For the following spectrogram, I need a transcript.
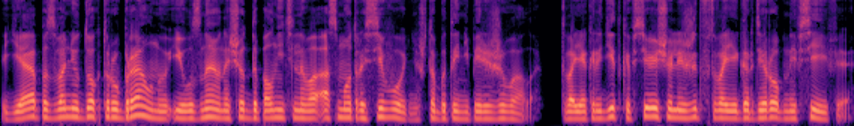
Я позвоню доктору Брауну и узнаю насчет дополнительного осмотра сегодня, чтобы ты не переживала. Твоя кредитка все еще лежит в твоей гардеробной в сейфе.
